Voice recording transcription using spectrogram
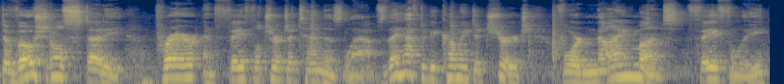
devotional study prayer and faithful church attendance labs. They have to be coming to church for nine months faithfully,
